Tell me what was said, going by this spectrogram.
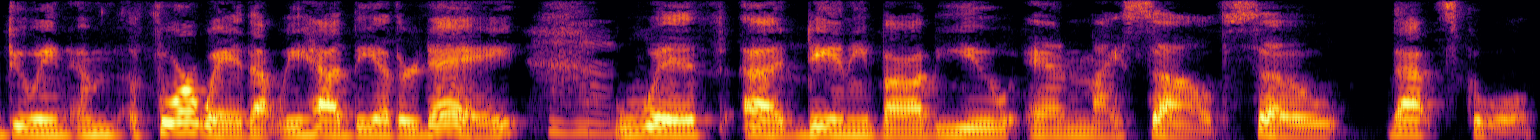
doing um, a four way that we had the other day Mm-hmm. with uh, Danny, Bob, you, and myself. So that's cool.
